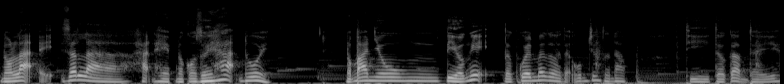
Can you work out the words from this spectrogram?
nó lại rất là hạn hẹp, nó có giới hạn thôi. Nó bao nhiêu tiếng ấy, tớ quên mất rồi, tại hôm trước tớ đọc. Thì tớ cảm thấy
